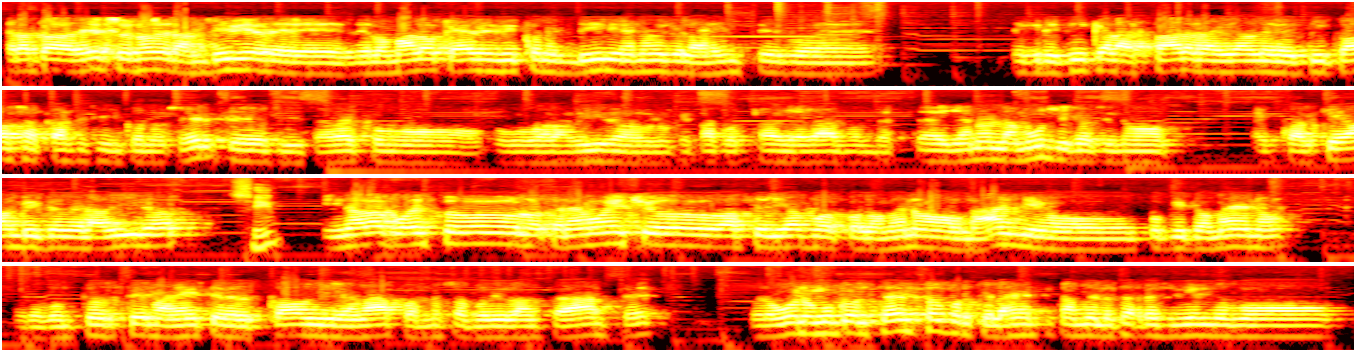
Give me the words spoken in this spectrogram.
trata de eso, ¿no? De la envidia, de, de lo malo que es vivir con envidia, ¿no? Y que la gente, pues, te critique a la espalda y hable de ti cosas casi sin conocerte o sin saber cómo, cómo va la vida o lo que te ha costado llegar donde estés. Ya no en la música, sino en cualquier ámbito de la vida. Sí, Y nada, pues esto lo tenemos hecho hace ya pues, por lo menos un año o un poquito menos, pero con todo el tema este del COVID y demás, pues no se ha podido lanzar antes. Pero bueno, muy contento porque la gente también lo está recibiendo con,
